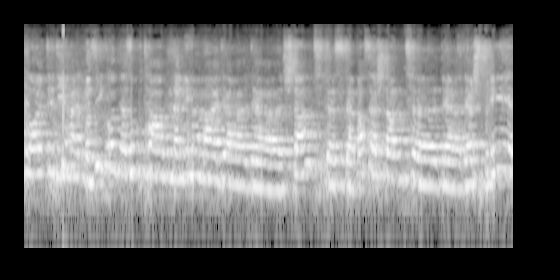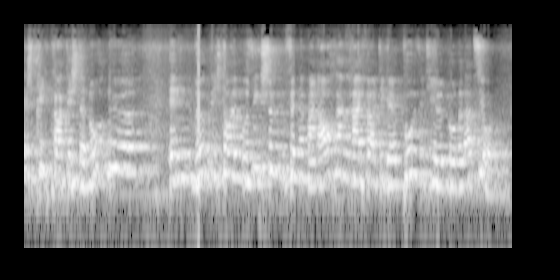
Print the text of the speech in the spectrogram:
Auch Leute, die halt Musik untersucht haben. Dann nehmen wir mal der, der Stand, das, der Wasserstand äh, der, der Spree entspricht praktisch der Notenhöhe. In wirklich tollen Musikstücken findet man auch langreichweitige positive Korrelationen.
